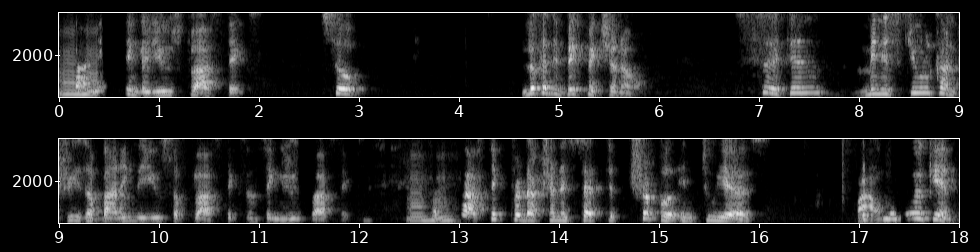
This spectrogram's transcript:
banning mm-hmm. single use plastics. So, look at the big picture now. Certain minuscule countries are banning the use of plastics and single use plastics. Mm-hmm. But Plastic production is set to triple in two years. It's not working.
